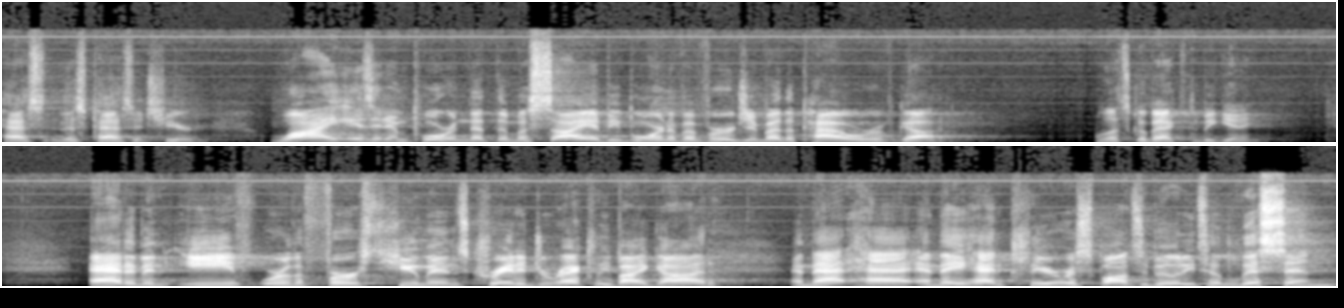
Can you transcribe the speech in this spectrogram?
in this passage here. Why is it important that the Messiah be born of a virgin by the power of God? Well, let's go back to the beginning. Adam and Eve were the first humans created directly by God and that had and they had clear responsibility to listen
